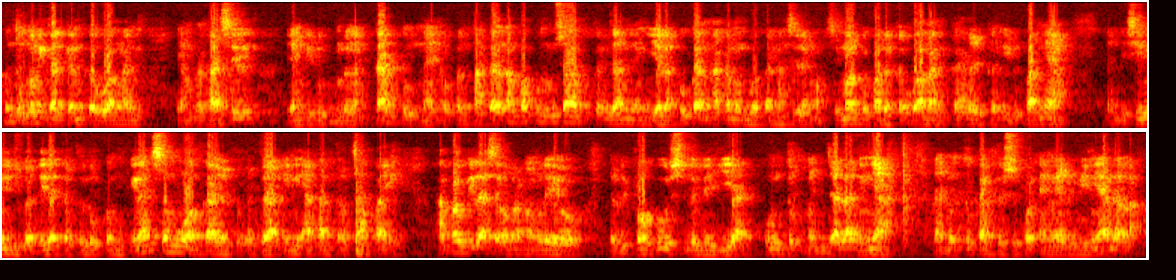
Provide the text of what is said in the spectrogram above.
untuk meningkatkan keuangan yang berhasil yang didukung dengan kartu Nine Open Tackle. Apa pun usaha pekerjaan yang ia lakukan akan membuahkan hasil yang maksimal kepada keuangan karir kehidupannya. Dan di sini juga tidak tertutup kemungkinan semua karir pekerjaan ini akan tercapai apabila seorang Leo lebih fokus lebih giat untuk menjalaninya. Dan untuk kartu support energinya adalah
